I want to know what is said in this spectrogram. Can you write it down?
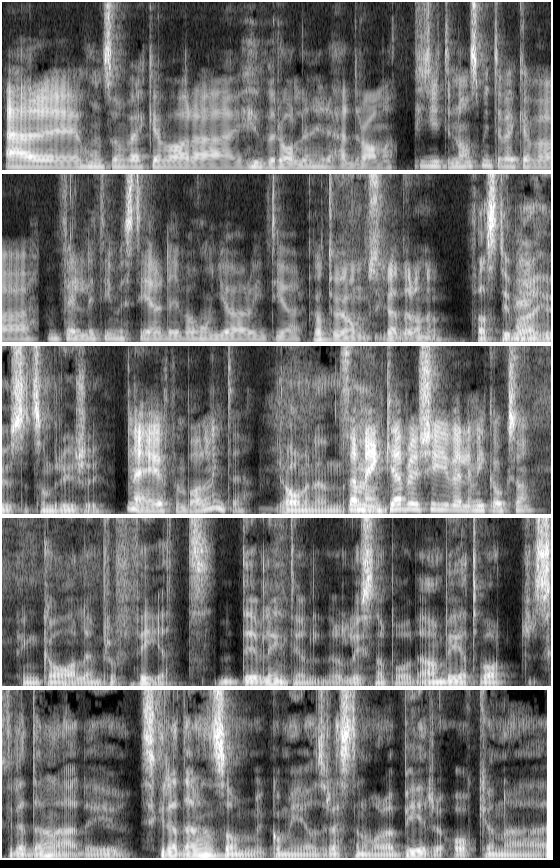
är eh, hon som verkar vara huvudrollen i det här dramat. Det finns ju inte någon som inte verkar vara väldigt investerad i vad hon gör och inte gör. Pratar vi om skräddaren nu? Fast det är ju bara huset som bryr sig. Nej, uppenbarligen inte. Ja, men en, en, Samenka bryr sig ju väldigt mycket också. En galen profet. Det är väl ingenting att lyssna på. Han vet vart skräddaren är. Det är ju skräddaren som kommer ge oss resten av våra birr och kunna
